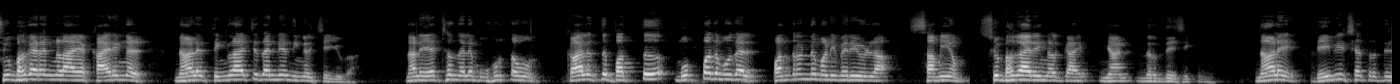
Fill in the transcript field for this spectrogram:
ശുഭകരങ്ങളായ കാര്യങ്ങൾ നാളെ തിങ്കളാഴ്ച തന്നെ നിങ്ങൾ ചെയ്യുക. നാളെ ഏറ്റവും നല്ല മുഹൂർത്തവും കാലത്ത് പത്ത് മുപ്പത് മുതൽ പന്ത്രണ്ട് മണി വരെയുള്ള സമയം ശുഭകാര്യങ്ങൾക്കായി ഞാൻ നിർദ്ദേശിക്കുന്നു. നാളെ ദേവീക്ഷേത്രത്തിൽ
